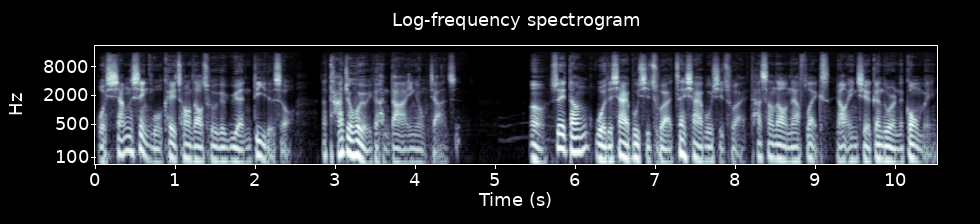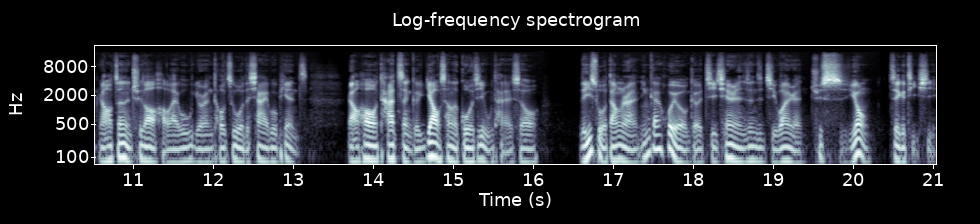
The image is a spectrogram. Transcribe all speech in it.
我相信我可以创造出一个原地的时候，那它就会有一个很大的应用价值。嗯，所以当我的下一部戏出来，再下一部戏出来，它上到 Netflix，然后引起了更多人的共鸣，然后真的去到好莱坞，有人投资我的下一部片子，然后它整个要上了国际舞台的时候，理所当然应该会有个几千人甚至几万人去使用这个体系。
